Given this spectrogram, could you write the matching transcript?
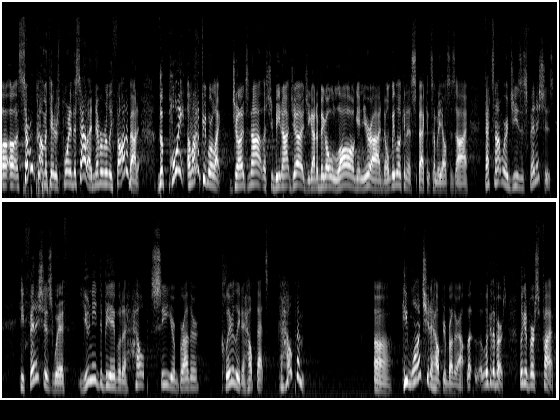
uh, uh, several commentators pointed this out. I'd never really thought about it. The point, a lot of people are like, judge not, lest you be not judged. You got a big old log in your eye. Don't be looking at a speck in somebody else's eye. That's not where Jesus finishes. He finishes with, you need to be able to help see your brother clearly to help that, to help him. Uh, he wants you to help your brother out. Look, look, at the verse. Look at verse 5.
